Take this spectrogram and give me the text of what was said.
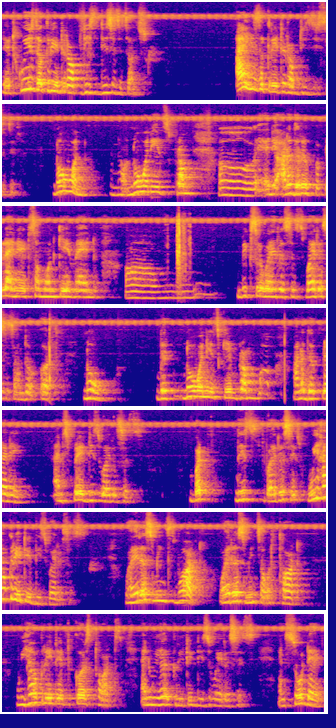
That who is the creator of these diseases also? I is the creator of these diseases. No one no, no one is from uh, any another planet. Someone came and um, mixed viruses, viruses on the earth. No, that no one is came from another planet and spread these viruses. But these viruses, we have created these viruses. Virus means what? Virus means our thought. We have created cursed thoughts and we have created these viruses. And so that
